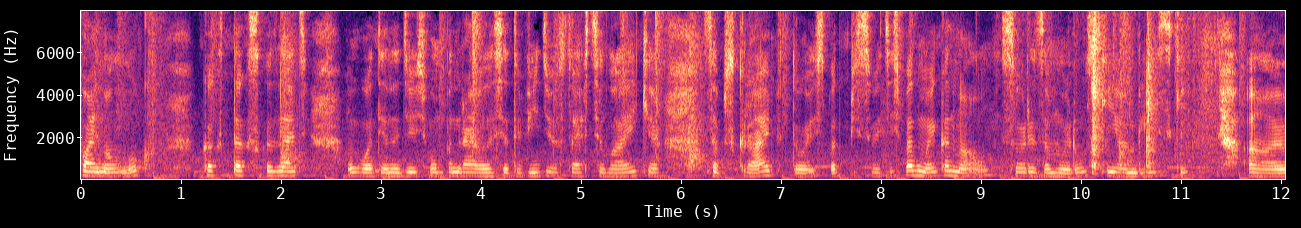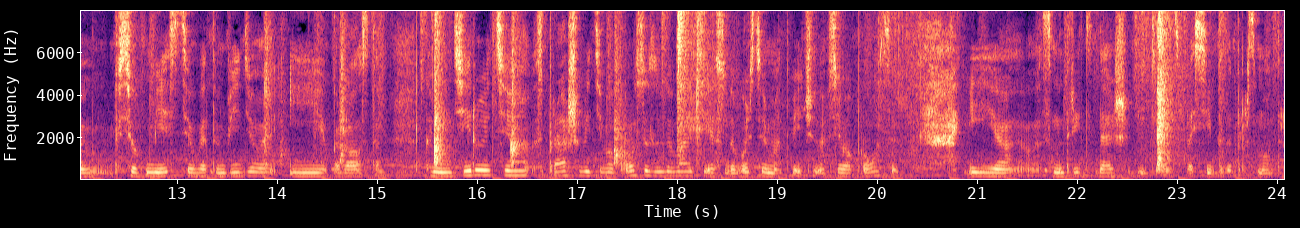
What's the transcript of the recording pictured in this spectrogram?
final look как так сказать. Вот, я надеюсь, вам понравилось это видео. Ставьте лайки, subscribe, то есть подписывайтесь под мой канал. Сори за мой русский, английский. А, все вместе в этом видео. И, пожалуйста, комментируйте, спрашивайте, вопросы задавайте. Я с удовольствием отвечу на все вопросы. И э, смотрите дальше видео. Спасибо за просмотр.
